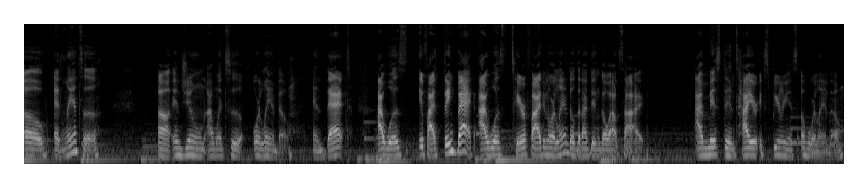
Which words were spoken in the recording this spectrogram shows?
of Atlanta uh, in June. I went to Orlando, and that I was. If I think back, I was terrified in Orlando that I didn't go outside I missed the entire experience of Orlando.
